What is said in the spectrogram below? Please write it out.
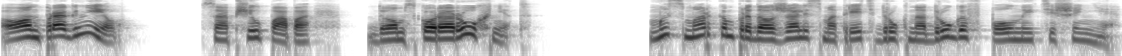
«Он прогнил», — сообщил папа. «Дом скоро рухнет». Мы с Марком продолжали смотреть друг на друга в полной тишине.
